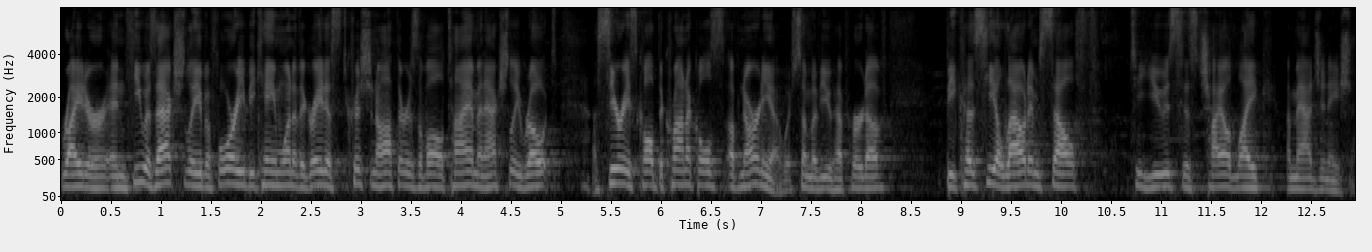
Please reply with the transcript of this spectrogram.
writer, and he was actually, before he became one of the greatest Christian authors of all time, and actually wrote a series called The Chronicles of Narnia, which some of you have heard of, because he allowed himself to use his childlike imagination.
